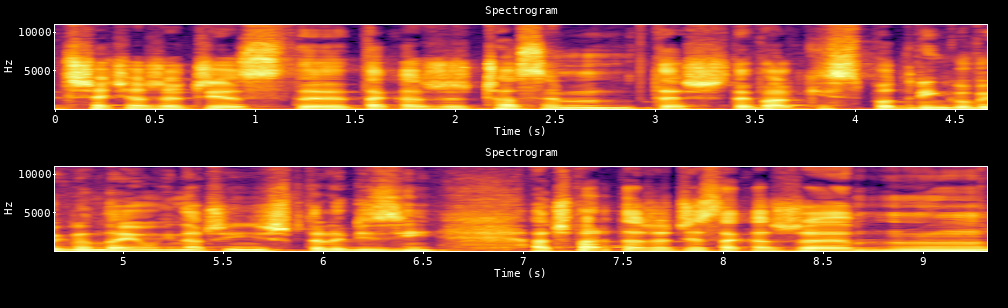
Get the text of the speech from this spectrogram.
Trzecia rzecz jest e, taka, że czasem też te walki z podringu wyglądają inaczej niż w telewizji. A czwarta rzecz jest taka, że mm,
